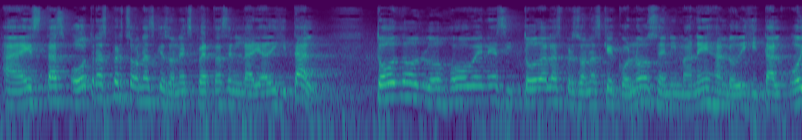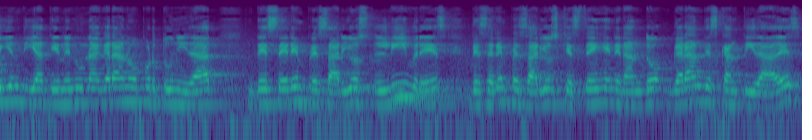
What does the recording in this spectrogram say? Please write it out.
a estas otras personas que son expertas en el área digital. Todos los jóvenes y todas las personas que conocen y manejan lo digital hoy en día tienen una gran oportunidad de ser empresarios libres, de ser empresarios que estén generando grandes cantidades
